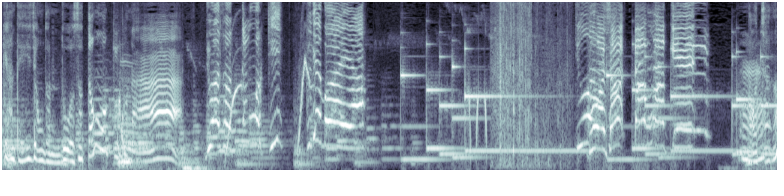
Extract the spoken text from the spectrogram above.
깨한테 이 정도는 누워서 떡 먹기구나. 누워서 떡 먹기? 그게 뭐예요? 누워서 떡 먹기! 너처럼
